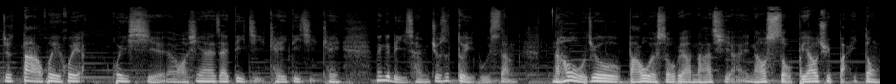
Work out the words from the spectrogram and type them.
就大会会。会写哦，现在在第几 K 第几 K，那个里程就是对不上。然后我就把我的手表拿起来，然后手不要去摆动，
